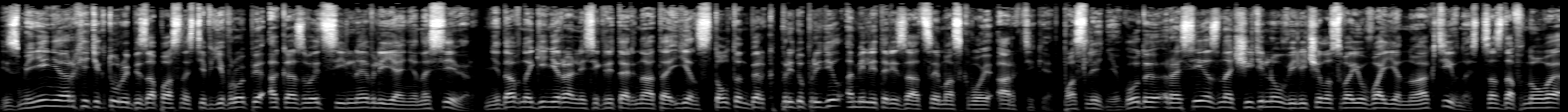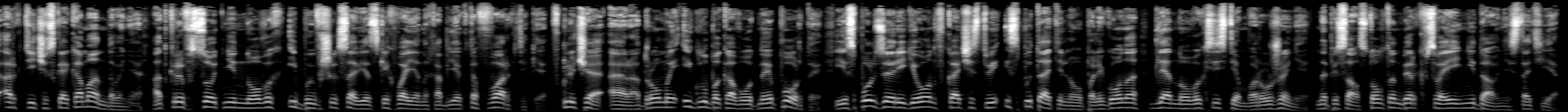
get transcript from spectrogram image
Изменение архитектуры безопасности в Европе оказывает сильное влияние на север. Недавно генеральный секретарь НАТО Йенс Столтенберг предупредил о милитаризации Москвой Арктики. В последние годы Россия значительно увеличила свою военную активность, создав новое арктическое командование, открыв сотни новых и бывших советских военных объектов в Арктике, включая аэродромы и глубоководные порты, используя регион в качестве испытательного полигона для новых систем вооружений, написал Столтенберг в своей недавней статье.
